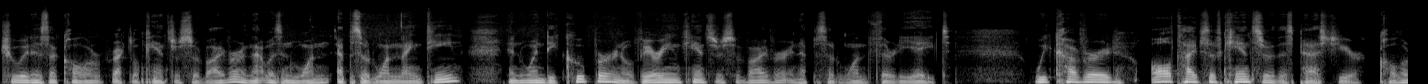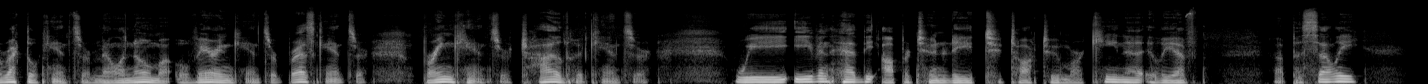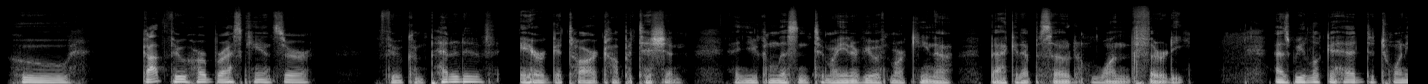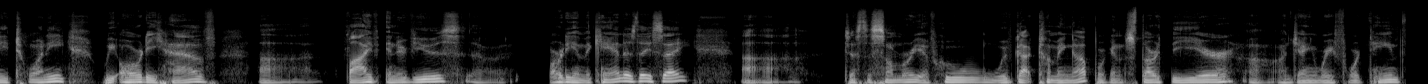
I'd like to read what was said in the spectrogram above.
Truett is a colorectal cancer survivor, and that was in one episode 119, and Wendy Cooper, an ovarian cancer survivor, in episode 138. We covered all types of cancer this past year colorectal cancer, melanoma, ovarian cancer, breast cancer, brain cancer, childhood cancer. We even had the opportunity to talk to Markina Iliev uh, Pacelli, who got through her breast cancer through competitive air guitar competition. And you can listen to my interview with Markina back at episode 130 as we look ahead to 2020, we already have uh, five interviews uh, already in the can, as they say. Uh, just a summary of who we've got coming up. We're going to start the year uh, on January 14th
